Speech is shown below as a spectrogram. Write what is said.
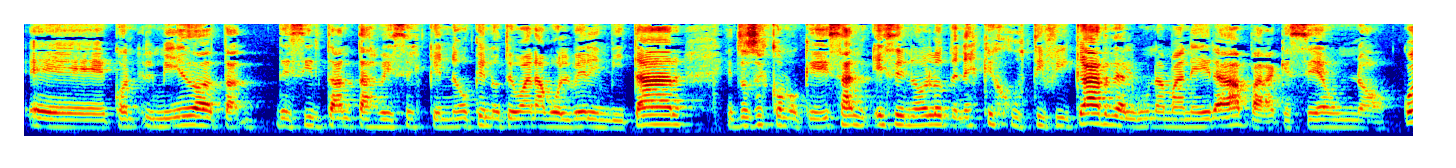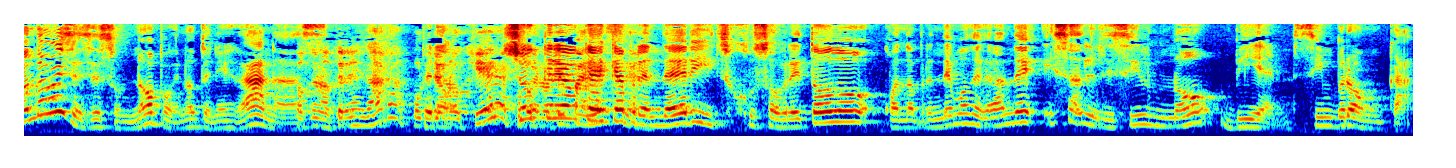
eh, con el miedo a decir tantas veces que no, que no te van a volver a invitar. Entonces como que esa, ese no lo tenés que justificar de alguna manera para que sea un no. Cuando a veces es un no porque no tenés ganas. Porque no tenés ganas, porque no quieres. Yo creo que hay que aprender y sobre todo cuando aprendemos de grande es a decir no bien sin bronca.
